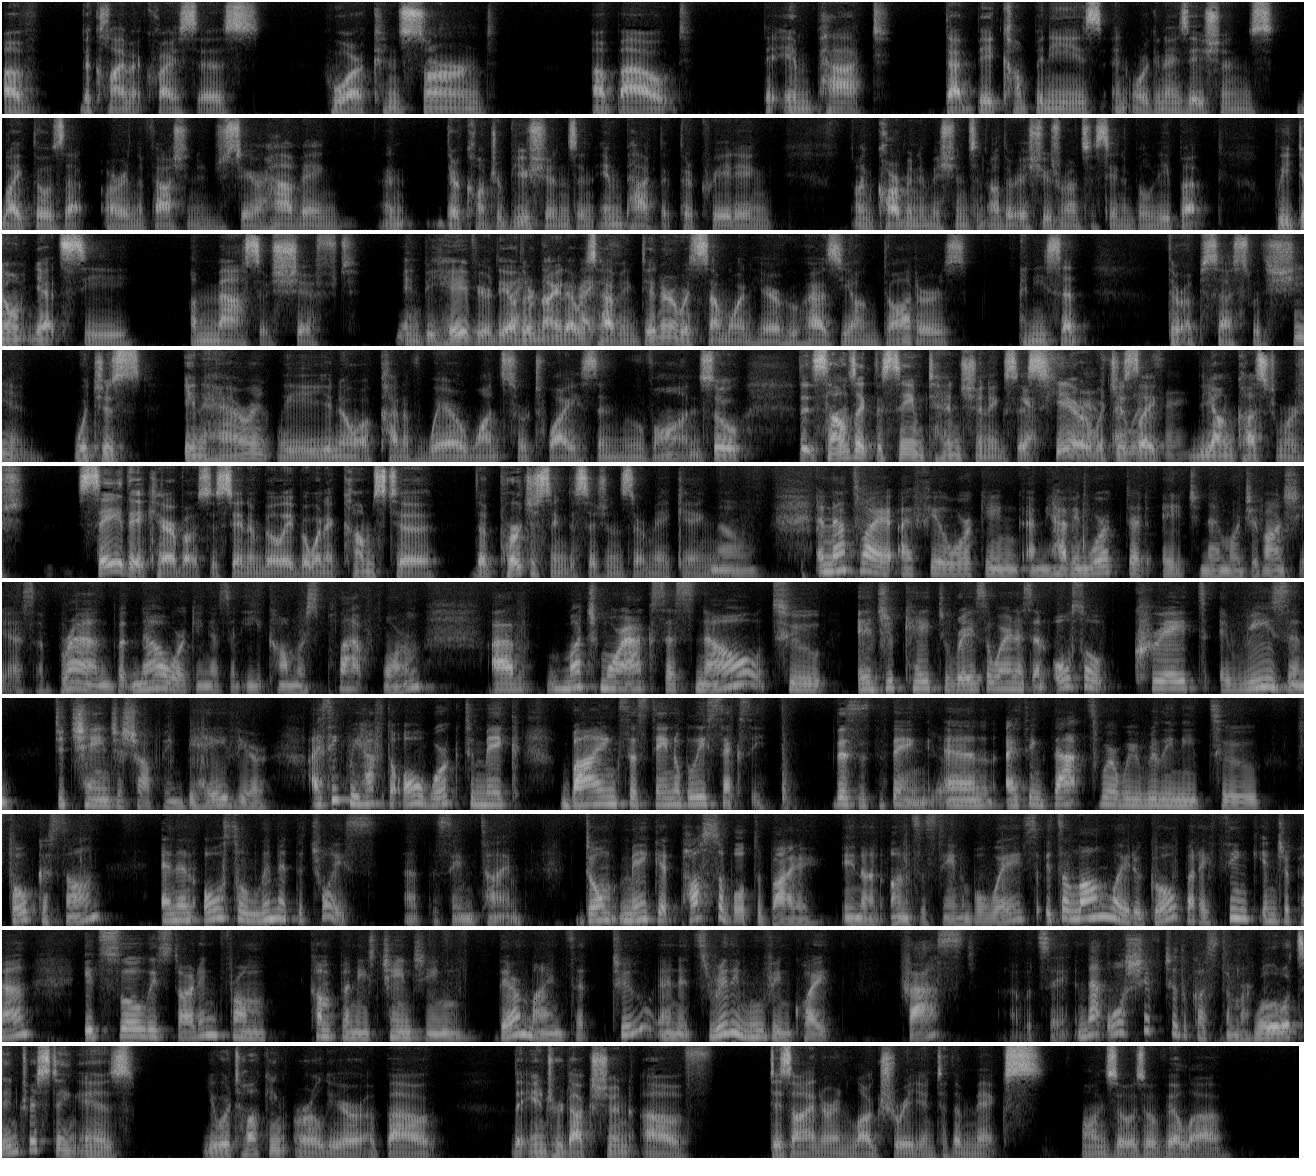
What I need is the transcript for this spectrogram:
of the climate crisis, who are concerned about the impact that big companies and organizations like those that are in the fashion industry are having and their contributions and impact that they're creating on carbon emissions and other issues around sustainability. But we don't yet see a massive shift in behavior. The other night I was right. having dinner with someone here who has young daughters, and he said they're obsessed with Shein, which is inherently, you know, a kind of wear once or twice and move on. So it sounds like the same tension exists Yes, here, yes, which I is like say. the young customers say they care about sustainability, but when it comes to the purchasing decisions they're making, No, and that's why I feel working. I mean, having worked at H and M or Givenchy as a brand, but now working as an e-commerce platform, I have much more access now to educate, to raise awareness, and also create a reason to change a shopping behavior. I think we have to all work to make buying sustainably sexy. This is the thing. Yeah. And I think that's where we really need to focus on and then also limit the choice at the same time. Don't make it possible to buy in an unsustainable way. So it's a long way to go, but I think in Japan, it's slowly starting from companies changing their mindset too, and it's really moving quite fast, I would say. And that will shift to the customer. Well, what's interesting is you were talking earlier about the introduction of designer and luxury into the mix on Zozovilla.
